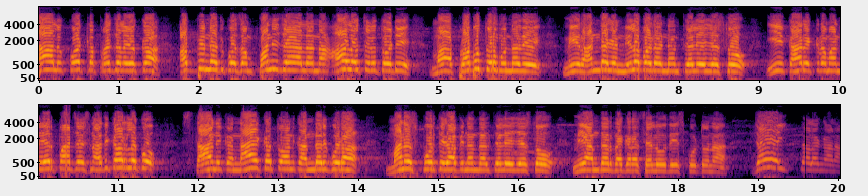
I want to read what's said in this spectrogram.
నాలుగు కోట్ల ప్రజల యొక్క అభ్యున్నతి కోసం పని చేయాలన్న ఆలోచనతోటి మా ప్రభుత్వం ఉన్నది. మీరు అండగా నిలబడండి అని తెలియజేస్తూ ఈ కార్యక్రమాన్ని ఏర్పాటు చేసిన అధికారులకు స్థానిక నాయకత్వానికి అందరి కూడా మనస్ఫూర్తిగా అభినందనలు తెలియజేస్తూ మీ అందరి దగ్గర సెలవు తీసుకుంటున్నా. జై తెలంగాణ!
